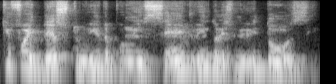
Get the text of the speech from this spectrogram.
que foi destruída por um incêndio em 2012.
